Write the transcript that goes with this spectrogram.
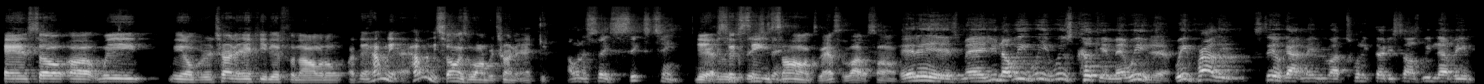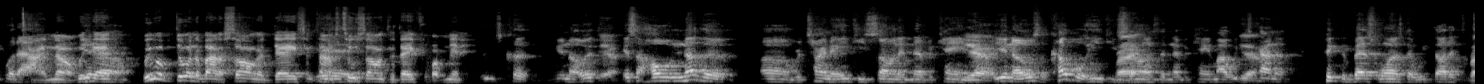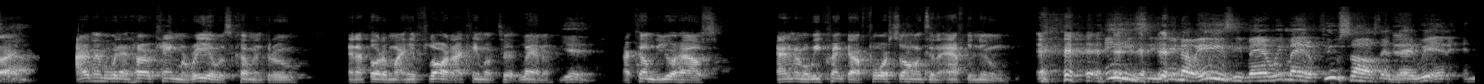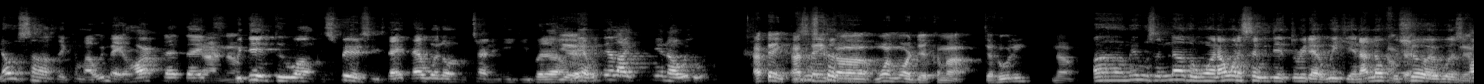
And so uh we, you know, Return to Enki did phenomenal. I think how many how many songs were on Return to Enki? I want to say 16. Yeah, I believe 16, songs. Man, that's a lot of songs. It is, man. You know, we we, we was cooking, man. We Yeah. we probably still got maybe about 20, 30 songs we never even put out. I know. We had know. we were doing about a song a day, sometimes Yeah. two songs a day for a minute. We was cooking. You know, it, Yeah. it's a whole nother um, Return to Enki song that never came Yeah. out. You know, it's a couple Enki Right. songs that never came out. We just kind of picked the best ones that we thought at the Right. time. I remember when that Hurricane Maria was coming through, and I thought it might hit Florida. I came up to Atlanta. Yeah. I come to your house. I remember we cranked out four songs in the afternoon. easy, you know, easy, man. We made a few songs that Yeah. day. We and, and those songs that come out, we made Heart that day. We did do um conspiracies. That that went on Return to Enki. But um, Yeah. yeah. we did like you know we I think I think uh, one more did come out. The Hootie? No. um it was another one. I want to say we did three that weekend. I know for Okay. sure it was Yeah.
